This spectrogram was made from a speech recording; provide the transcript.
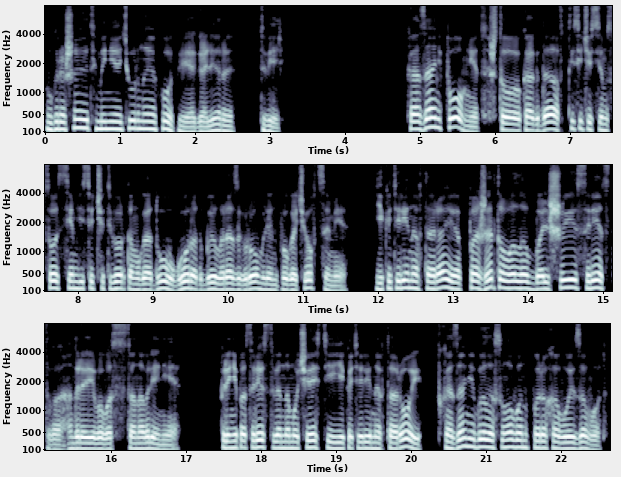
украшает миниатюрная копия галеры «Тверь». Казань помнит, что когда в 1774 году город был разгромлен пугачевцами, Екатерина II пожертвовала большие средства для его восстановления. При непосредственном участии Екатерины II в Казани был основан пороховой завод.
